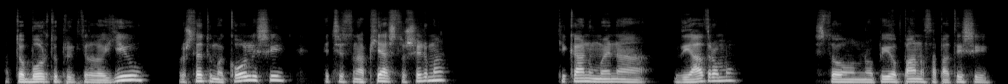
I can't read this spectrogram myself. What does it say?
από τον μπόρ του πληκτρολογίου. Προσθέτουμε κόλληση έτσι ώστε να πιάσει το σύρμα και κάνουμε ένα διάδρομο στον οποίο πάνω θα πατήσει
